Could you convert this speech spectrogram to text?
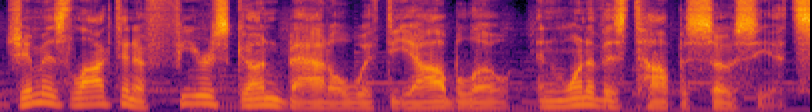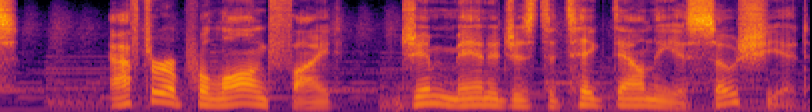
Jim is locked in a fierce gun battle with Diablo and one of his top associates. After a prolonged fight, Jim manages to take down the associate,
